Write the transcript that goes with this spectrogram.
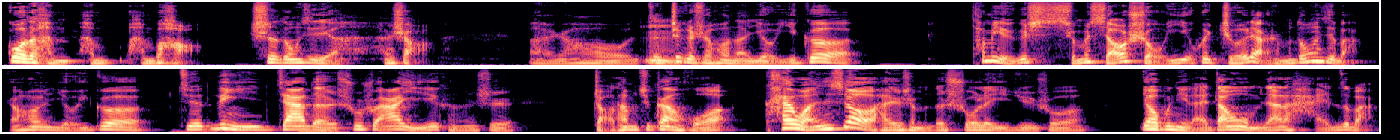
过得很很很不好，吃的东西也很少，啊、然后在嗯这个时候呢，有一个他们有一个什么小手艺，会折点什么东西吧，然后有一个接另一家的叔叔阿姨，可能是找他们去干活，开玩笑还是什么的，说了一句说，要不你来当我们家的孩子吧。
